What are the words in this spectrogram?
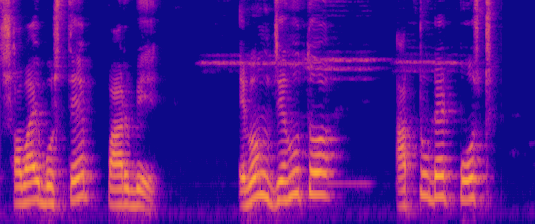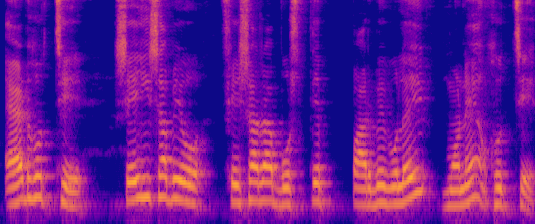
সবাই বসতে পারবে। এবং যেহেতু up to date post add হচ্ছে, সেই হিসাবেও ফ্রেশাররা বসতে পারবে বলেই মনে হচ্ছে।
